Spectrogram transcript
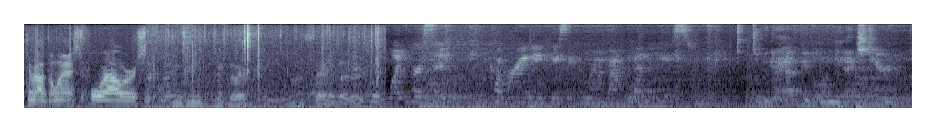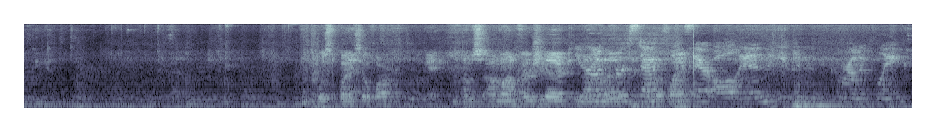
throughout the last four hours. Anything in particular you want to say? One person covering in case they come around back then at least. So we got to have people on the exterior What's the plan so far? Okay. I'm, s- I'm on first deck. You're I'm on gonna- first I'm gonna deck. Once flank. they're all in, you can come around and flank.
